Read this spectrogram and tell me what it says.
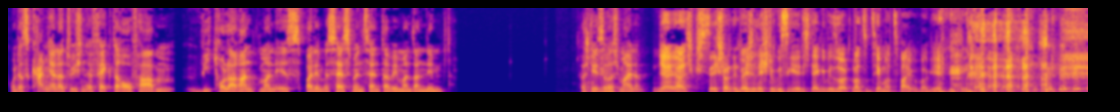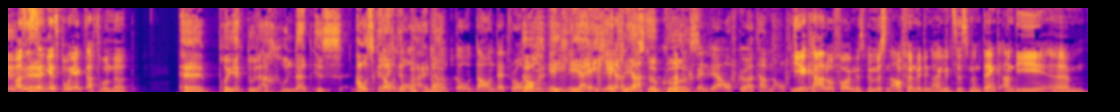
Und das kann ja natürlich einen Effekt darauf haben, wie tolerant man ist bei dem Assessment Center, wen man dann nimmt. Verstehst du, Okay. was ich meine? Ja, ja, ich sehe schon, in welche Richtung es geht. Ich denke, wir sollten mal zu Thema 2 übergehen. was ist denn jetzt Projekt 800? äh, Projekt 0800 ist ausgerechnet don't, bei don't, einer... don't go down that road. Doch, ich- ja, ich klären erklär's das, nur kurz. wenn wir aufgehört haben aufzunehmen. Hier, Carlo, folgendes. Wir müssen aufhören mit den Anglizismen. Denk an die ähm,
